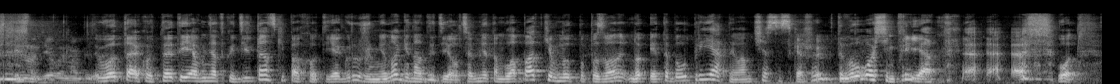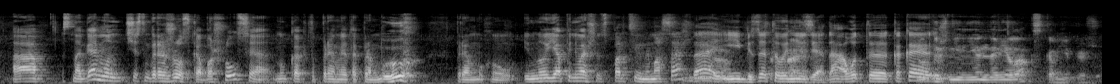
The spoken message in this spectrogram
Спину делаем обязательно. Вот так вот. Это я, у меня такой дилетантский поход. Я гружу, мне ноги надо делать, а мне там лопатки мнут по позвоночнику. Но это было приятно, вам честно скажу. Это было очень приятно. Вот. А с ногами он, честно говоря, жестко обошелся. Ну, как-то прям, я так прям, ух, прям ухнул. И, но я понимаю, что это спортивный массаж, да, да и без этого правильно. нельзя, да. А вот э, какая... Ну, ты же не, не на релакс ко мне пришел.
